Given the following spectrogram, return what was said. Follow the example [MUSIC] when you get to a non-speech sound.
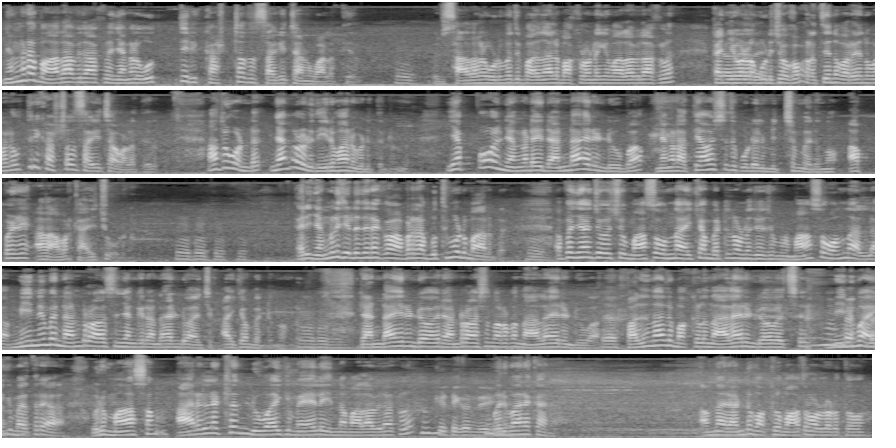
ഞങ്ങളുടെ മാതാപിതാക്കൾ ഞങ്ങൾ ഒത്തിരി കഷ്ടത സഹിച്ചാണ് വളർത്തിയത്. ഒരു സാധാരണ കുടുംബത്തിൽ പതിനാല് മക്കളുണ്ടെങ്കിൽ മാതാപിതാക്കൾ കഞ്ഞിവെള്ളം കുടിച്ചൊക്കെ വളർത്തിയെന്ന് പറയുന്ന പോലെ ഒത്തിരി കഷ്ടം സഹിച്ചാണ് വളർത്തിയത്. അതുകൊണ്ട് ഞങ്ങളൊരു തീരുമാനമെടുത്തിട്ടുണ്ട്. എപ്പോൾ ഞങ്ങളുടെ രണ്ടായിരം രൂപ ഞങ്ങളുടെ അത്യാവശ്യത്തിൽ കൂടുതൽ മിച്ചം വരുന്നോ അപ്പോഴേ അത് അവർക്ക് അയച്ചു കൊടുക്കും. കാര്യം ഞങ്ങൾ ചെല്ലുന്നതിനൊക്കെ അവരുടെ ബുദ്ധിമുട്ട് മാറട്ടെ. അപ്പം ഞാൻ ചോദിച്ചു മാസം ഒന്ന് അയക്കാൻ പറ്റുന്നുണ്ടോ? എന്ന് ചോദിച്ചപ്പോൾ മാസം ഒന്നല്ല മിനിമം രണ്ട് പ്രാവശ്യം ഞങ്ങൾക്ക് രണ്ടായിരം രൂപ അയച്ച് അയക്കാൻ പറ്റുന്നുണ്ട്. രണ്ടായിരം രൂപ രണ്ട് പ്രാവശ്യം എന്ന് പറയുമ്പോൾ നാലായിരം രൂപ. പതിനാല് മക്കൾ നാലായിരം രൂപ വെച്ച് മിനിമം അയക്കുമ്പോൾ എത്രയാ? ഒരു മാസം അര ലക്ഷം രൂപയ്ക്ക് മേലെ ഇന്ന മാതാപിതാക്കൾ കിട്ടിക്കൊണ്ട് വരുമാനക്കാരാണ് അന്ന രണ്ട് മക്കൾ മാത്രം ഉള്ളിടത്തോ?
